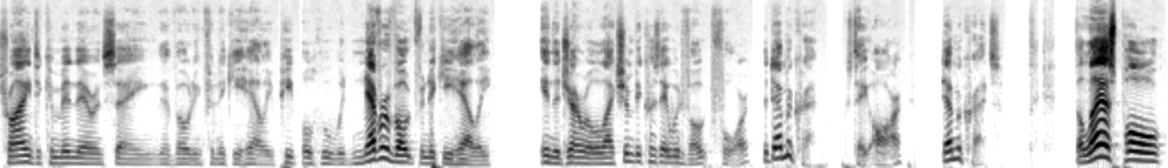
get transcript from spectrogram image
trying to come in there and saying they're voting for Nikki Haley, people who would never vote for Nikki Haley in the general election because they would vote for the Democrat, because they are Democrats. The last poll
